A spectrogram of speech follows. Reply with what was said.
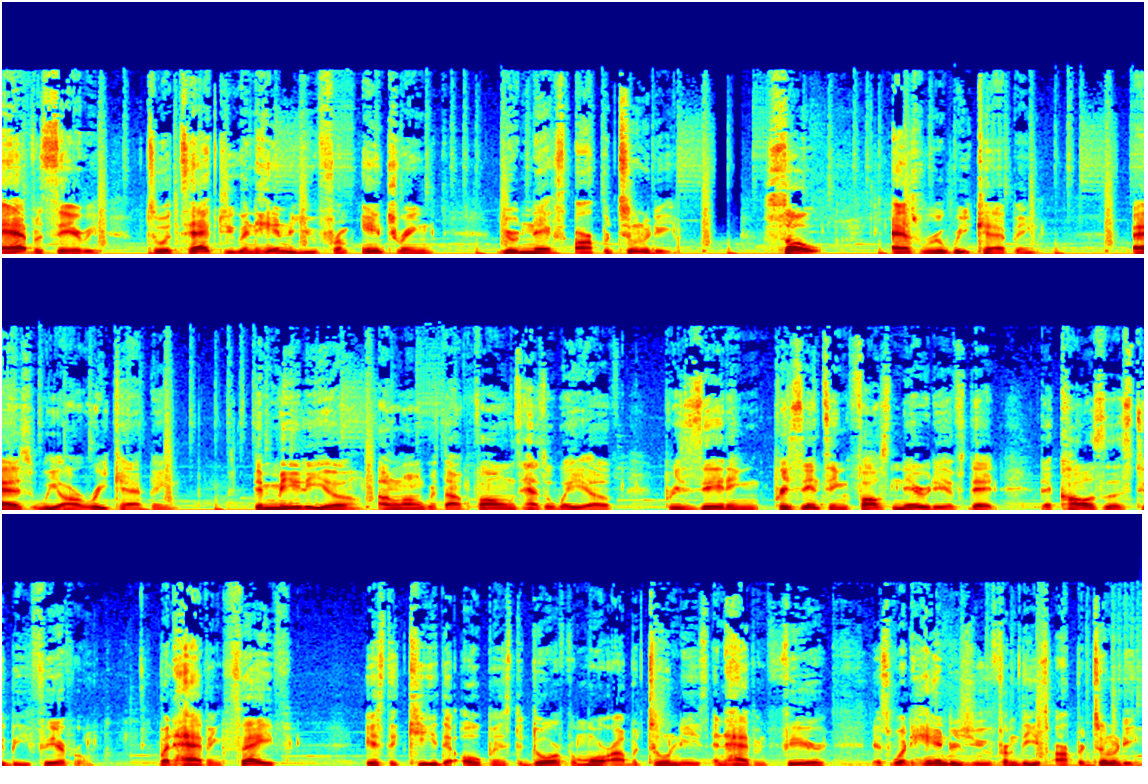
adversary to attack you and hinder you from entering your next opportunity. So, as we're recapping, as we are recapping, The media, along with our phones, has a way of presenting presenting false narratives that that cause us to be fearful. But having faith is the key that opens the door for more opportunities, and having fear is what hinders you from these opportunities.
